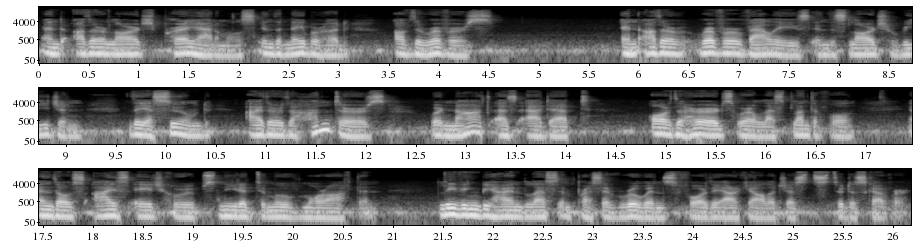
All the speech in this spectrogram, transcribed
and other large prey animals in the neighborhood of the rivers and other river valleys in this large region, they assumed Either the hunters were not as adept, or the herds were less plentiful, and those Ice Age groups needed to move more often, leaving behind less impressive ruins for the archaeologists to discover.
